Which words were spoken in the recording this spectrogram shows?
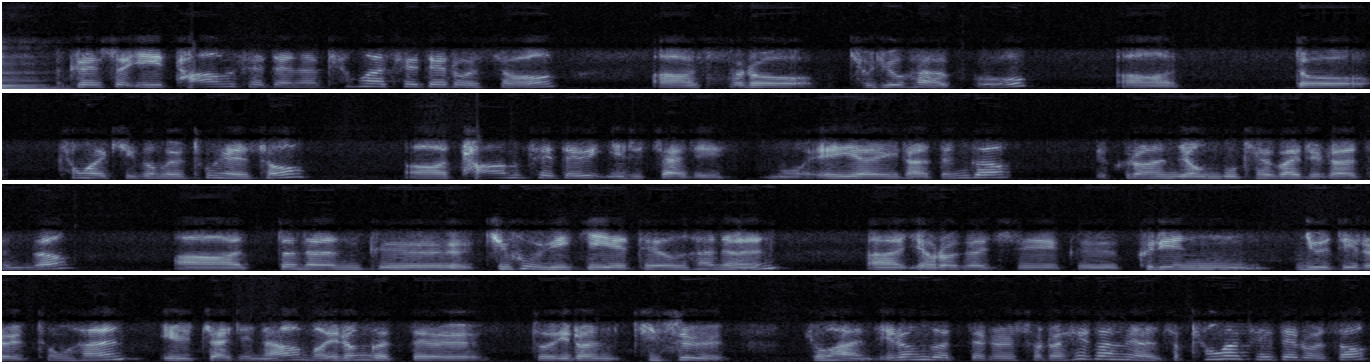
음. 그래서 이 다음 세대는 평화 세대로서 어, 서로 교류하고 어, 또 평화 기금을 통해서 어, 다음 세대의 일자리, 뭐 AI라든가 그런 연구 개발이라든가 어, 또는 그 기후 위기에 대응하는 어, 여러 가지 그 그린 뉴딜을 통한 일자리나 뭐 이런 것들 또 이런 기술 교환 이런 것들을 서로 해가면서 평화 세대로서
